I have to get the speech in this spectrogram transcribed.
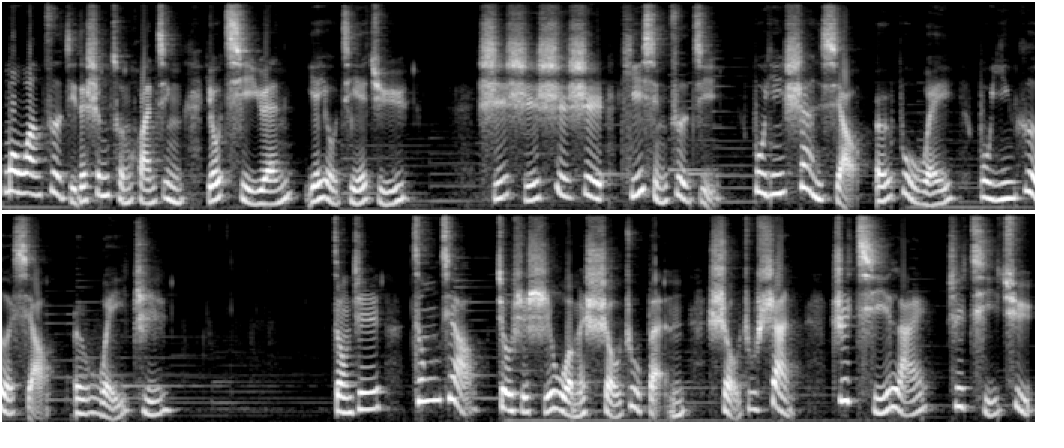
莫忘自己的生存环境有起源，也有结局，时时事事提醒自己，不因善小而不为，不因恶小而为之。总之，宗教就是使我们守住本，守住善，知其来，知其去，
